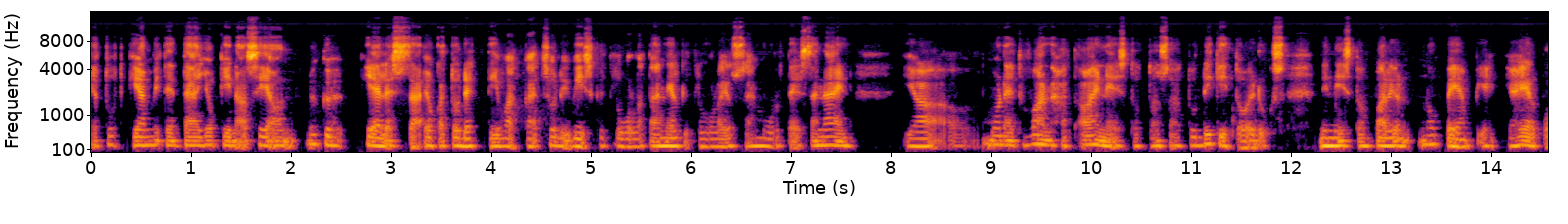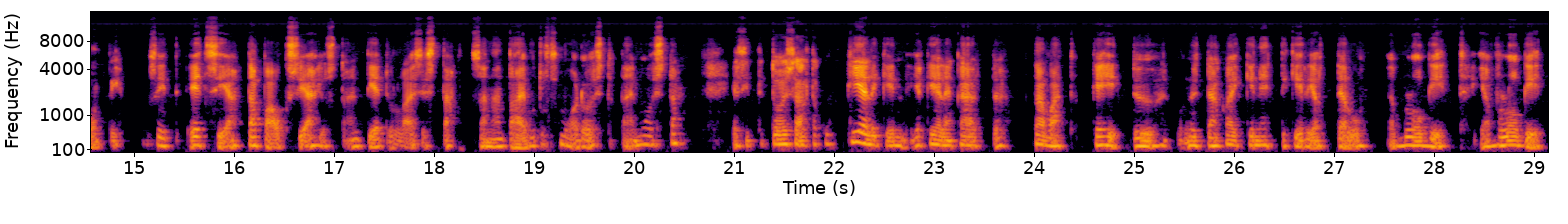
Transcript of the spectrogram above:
ja tutkia, miten tämä jokin asia on nykykielessä, joka todettiin vaikka, että se oli 50-luvulla tai 40-luvulla jossain murteessa näin. Ja monet vanhat aineistot on saatu digitoiduksi, niin niistä on paljon nopeampi ja helpompi sit etsiä tapauksia jostain tietynlaisista sanan taivutusmuodoista tai muista. Ja sitten toisaalta, kun kielikin ja kielen käyttö tavat kehittyy. Nyt tämä kaikki nettikirjoittelu ja blogit ja vlogit,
